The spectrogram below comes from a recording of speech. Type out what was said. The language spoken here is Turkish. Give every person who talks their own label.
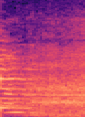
Speaker 1: Hadi.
